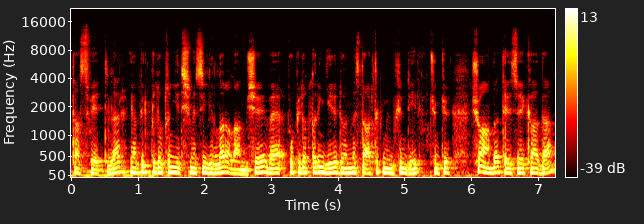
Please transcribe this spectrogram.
tasfiye ettiler. Ya bir pilotun yetişmesi yıllar alan bir şey ve o pilotların geri dönmesi de artık mümkün değil. Çünkü şu anda TSK'da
